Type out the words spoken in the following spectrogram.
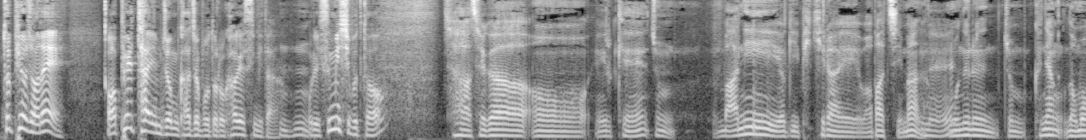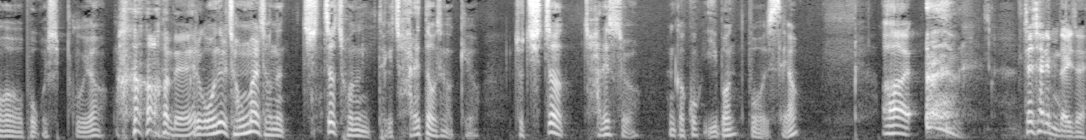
투표 전에 어필 타임 좀 가져보도록 하겠습니다. 우리 승민 씨부터. 자, 제가, 어, 이렇게 좀 많이 여기 비키라에 와봤지만, 네. 오늘은 좀 그냥 넘어가 보고 싶고요. 네. 그리고 오늘 정말 저는, 진짜 저는 되게 잘했다고 생각해요. 저 진짜 잘했어요. 그러니까 꼭 2번 뽑아주세요. 아, 제 차례입니다, 이제.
